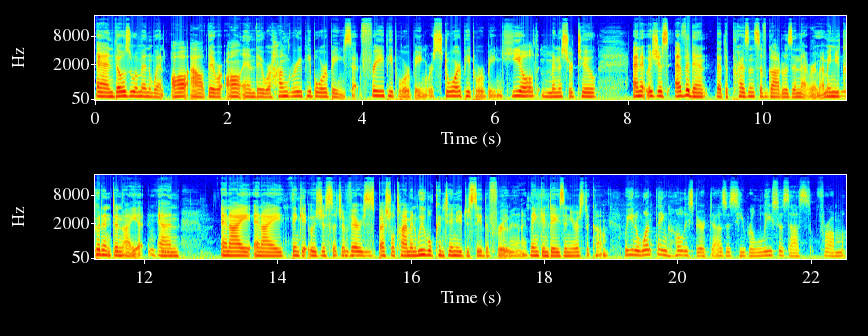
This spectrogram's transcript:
And those women went all out. They were all in. They were hungry. People were being set free. People were being restored. People were being healed, ministered to. And it was just evident that the presence of God was in that room. I mean, you couldn't deny it. Mm-hmm. And and I and I think it was just such a mm-hmm. very special time, and we will continue to see the fruit. Amen. I think in days and years to come. Well, you know, one thing Holy Spirit does is He releases us from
